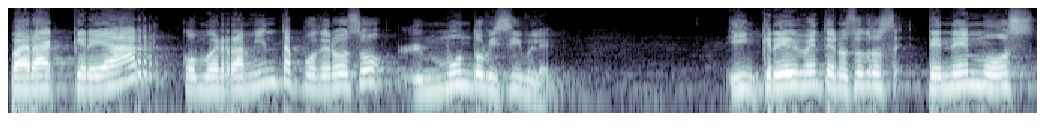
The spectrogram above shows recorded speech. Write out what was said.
para crear como herramienta poderoso el mundo visible. Increíblemente nosotros tenemos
